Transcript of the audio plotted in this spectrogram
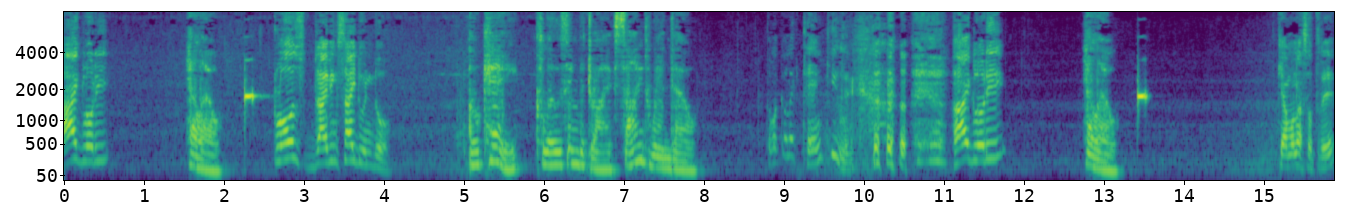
hi Glory Hello. Close driving side window Okay, closing the drive side window. তোমাকে অনেক thank you hi Glory Hello. কেমন আছো রে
